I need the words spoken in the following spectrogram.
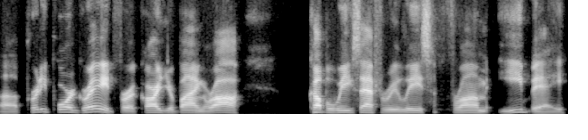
Uh, pretty poor grade for a card you're buying raw couple weeks after release from eBay.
